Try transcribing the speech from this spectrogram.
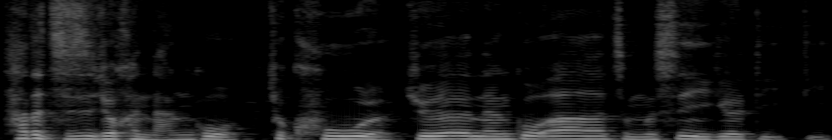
他的侄子就很难过，就哭了，觉得难过啊，怎么是一个弟弟？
